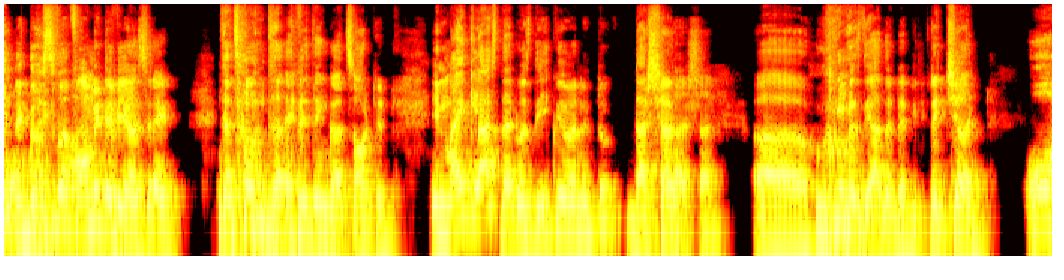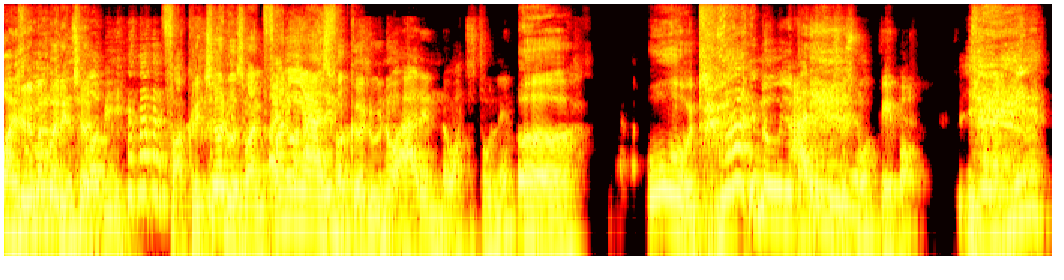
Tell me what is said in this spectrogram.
Oh like my those were formative years, right? That's how the, everything got sorted. In my class, that was the equivalent to Darshan. Darshan. Uh, who was the other deadly? Richard. Oh, I You remember Richard? Fuck, Richard was one funny ass Aaron- fucker, dude. You know Aaron, what's his full name? uh, oh, I know you're Aaron talking. used to smoke paper. Yeah. And I mean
